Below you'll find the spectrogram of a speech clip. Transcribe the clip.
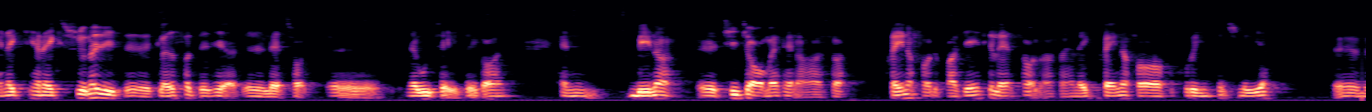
han, er ikke, han er ikke synderligt øh, glad for det her øh, landshold, øh, den udtalelse, ikke? og han, han minder øh, tit om, at han er altså træner for det brasilianske landshold, altså han er ikke træner for, for Corinthians mere. Øh,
